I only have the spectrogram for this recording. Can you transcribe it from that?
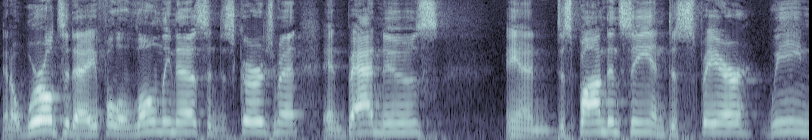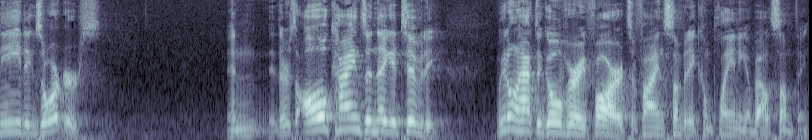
in a world today full of loneliness and discouragement and bad news and despondency and despair, we need exhorters. And there's all kinds of negativity. We don't have to go very far to find somebody complaining about something.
